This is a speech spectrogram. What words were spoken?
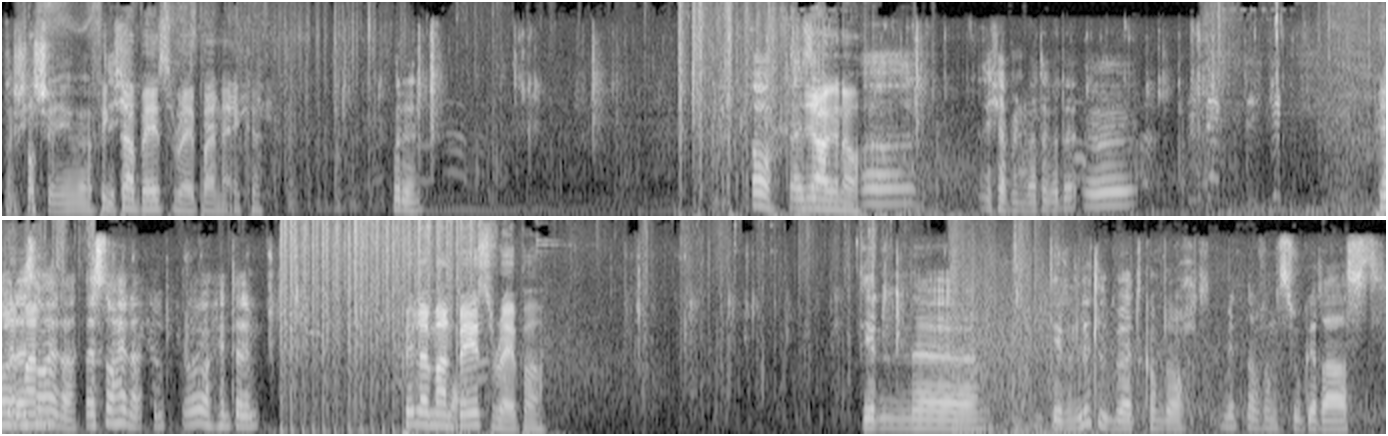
Da schießt schon irgendwer auf dich. Fickter Base Raper in der Ecke. Wo denn? Oh, da ist Ja, er. genau. Äh, ich hab ihn, warte, warte. Äh, oh, da ist noch einer, da ist noch einer. Oh, hinter dem. Pillemann Boah. Base Raper. Deren, äh, deren Little Bird kommt auch mitten auf uns zugerast.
